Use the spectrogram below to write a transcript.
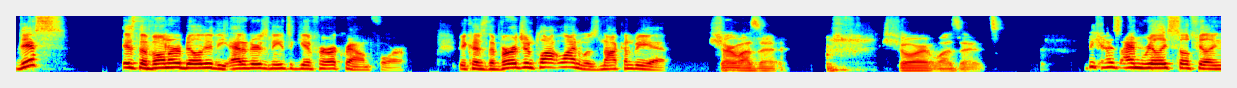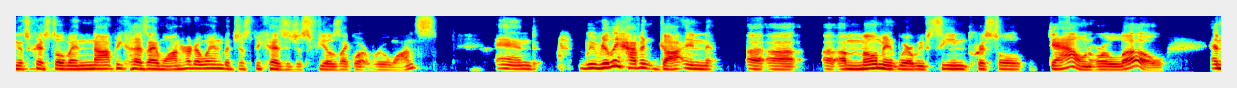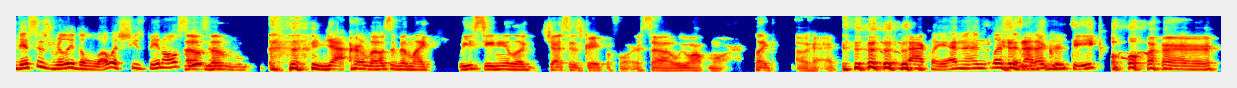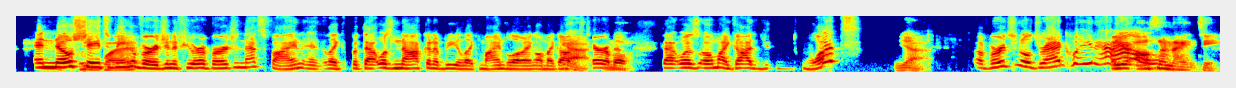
This is the vulnerability the editors need to give her a crown for, because the Virgin plotline was not going to be it. Sure wasn't. Sure it wasn't. Because I'm really still feeling this Krystal win, not because I want her to win, but just because it just feels like what Ru wants. And we really haven't gotten a, a, a moment where we've seen Krystal down or low and this is really the lowest she's been all season. The, the, yeah, her lows have been like, we've seen you look just as great before, so we want more. Like, okay, exactly. And and listen, is that a critique or? And no shades what? being a virgin. If you're a virgin, that's fine. And like, but that was not going to be like mind blowing. Oh my god, yeah, it's terrible. No. That was oh my god, what? Yeah, a virginal drag queen. How? But you're also 19.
